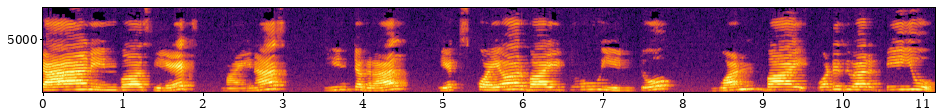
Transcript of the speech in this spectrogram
tan inverse x minus integral x square by 2 into 1 by, what is your du?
